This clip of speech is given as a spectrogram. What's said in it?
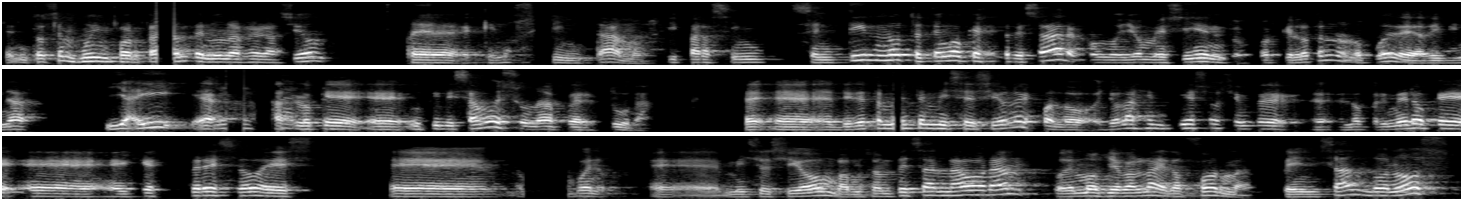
Entonces es muy importante en una relación eh, que nos sintamos. Y para sentirnos te tengo que expresar como yo me siento, porque el otro no lo puede adivinar. Y ahí lo que utilizamos es una apertura. Eh, eh, directamente en mis sesiones, cuando yo las empiezo, siempre eh, lo primero que, que expreso es, bueno, mi sesión, vamos a empezarla ahora, podemos llevarla de dos formas, pensándonos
